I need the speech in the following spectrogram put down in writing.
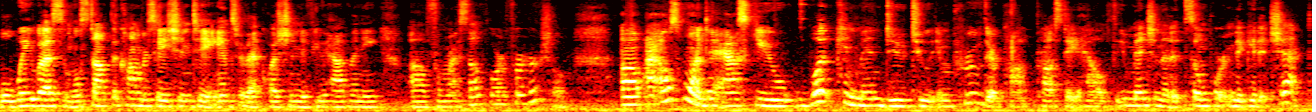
will wave us and we'll stop the conversation to answer that question if you have any uh, for myself or for Herschel. Uh, I also wanted to ask you, what can men do to improve their prostate health? You mentioned that it's so important to get it checked.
